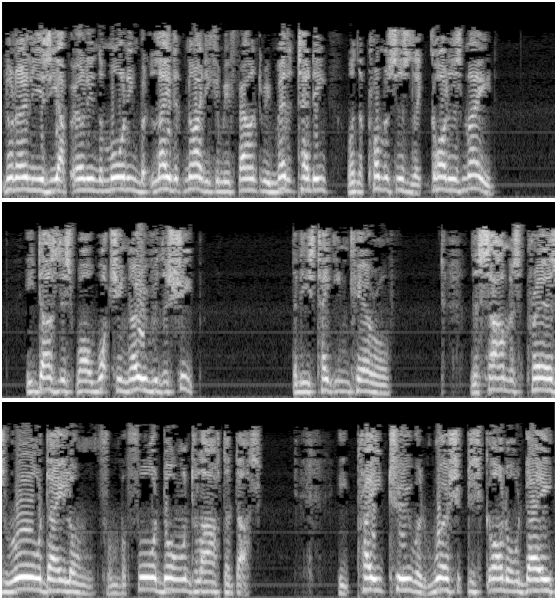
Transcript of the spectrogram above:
not only is he up early in the morning, but late at night he can be found to be meditating on the promises that God has made. He does this while watching over the sheep that he's taking care of. The psalmist's prayers were all day long, from before dawn till after dusk. He prayed to and worshipped his God all day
